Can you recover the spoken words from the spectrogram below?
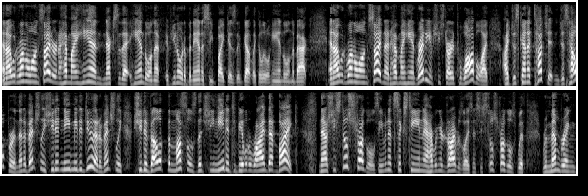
And I would run alongside her, and I have my hand next to that handle. And that, if you know what a banana seat bike is, they've got like a little handle in the back and I would run alongside and I'd have my hand ready. If she started to wobble, I'd, I'd just kind of touch it and just help her. And then eventually she didn't need me to do that. Eventually she developed the muscles that she needed to be able to ride that bike. Now she still struggles, even at 16, having her driver's license. She still struggles with remembering,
